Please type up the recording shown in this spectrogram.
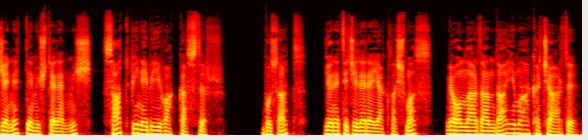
cennetle müştelenmiş Sa'd bin Ebi Vakkas'tır. Bu zat, yöneticilere yaklaşmaz ve onlardan daima kaçardı.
